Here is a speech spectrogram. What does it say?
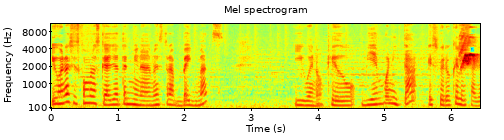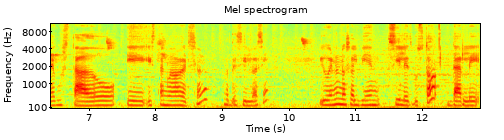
Y bueno, así es como nos queda ya terminada nuestra Baymax. Y bueno, quedó bien bonita. Espero que les haya gustado eh, esta nueva versión, por decirlo así. Y bueno, no se olviden, si les gustó, darle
